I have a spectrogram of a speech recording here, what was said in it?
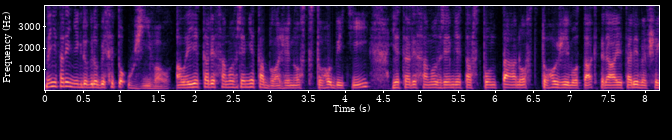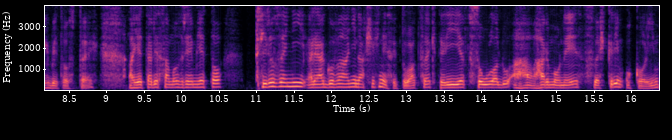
není tady nikdo, kdo by si to užíval, ale je tady samozřejmě ta blaženost toho bytí, je tady samozřejmě ta spontánnost toho života, která je tady ve všech bytostech a je tady samozřejmě to přirození reagování na všechny situace, který je v souladu a v harmonii s veškerým okolím,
